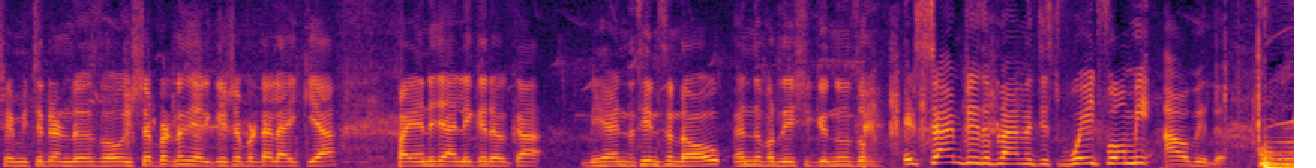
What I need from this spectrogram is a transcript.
ശ്രമിച്ചിട്ടുണ്ട്. സോ ഇഷ്ടപ്പെട്ടെന്ന് വിചാരിക്കും. ഇഷ്ടപ്പെട്ട ലൈക്ക് ചെയ്യുക പയ്യന്റെ ചാനലിൽ കയറി വെക്കുക ബിഹൈൻഡ് ദ സീൻസ് ഉണ്ടാവും എന്ന് പ്രതീക്ഷിക്കുന്നു. So it's time to the plan just wait for me ആവ് വിത്ത് കും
